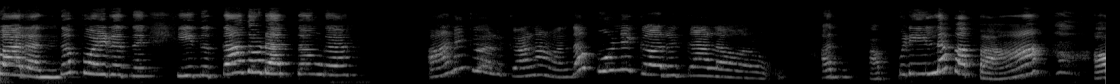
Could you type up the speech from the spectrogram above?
பறந்து போயிடுது. இதுதான் அதோட அர்த்தங்க. ஆனைக்கு ஒரு காலம் வந்தா பூனைக்கு ஒரு காலம் வரும். அது அப்படி இல்ல பாப்பா. ஆ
